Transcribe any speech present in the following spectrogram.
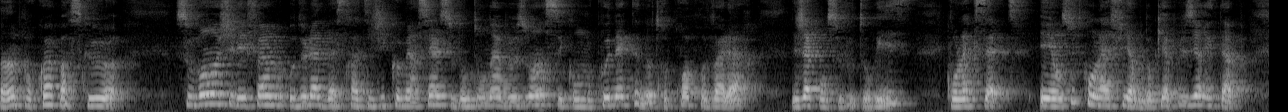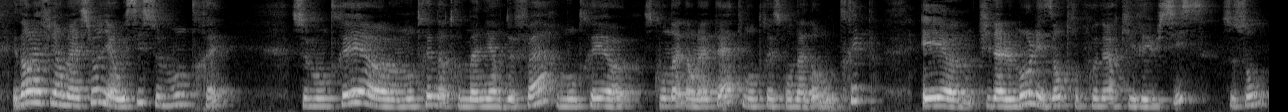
hein, pourquoi? Parce que souvent, chez les femmes, au-delà de la stratégie commerciale, ce dont on a besoin, c'est qu'on nous connecte à notre propre valeur. Déjà qu'on se l'autorise, qu'on l'accepte, et ensuite qu'on l'affirme. Donc, il y a plusieurs étapes. Et dans l'affirmation, il y a aussi se montrer. Se montrer, montrer notre manière de faire, montrer ce qu'on a dans la tête, montrer ce qu'on a dans nos tripes, et euh, finalement, les entrepreneurs qui réussissent, ce sont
